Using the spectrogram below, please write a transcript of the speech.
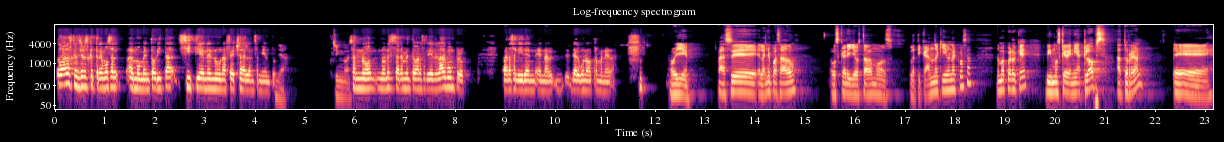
todas las canciones que tenemos al, al momento ahorita sí tienen una fecha de lanzamiento. Ya. Chingón. O sea, no, no necesariamente van a salir en el álbum, pero van a salir en, en de alguna otra manera. Oye, hace el año pasado, Oscar y yo estábamos platicando aquí una cosa, no me acuerdo qué, vimos que venía Clubs a Torreón. Eh,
